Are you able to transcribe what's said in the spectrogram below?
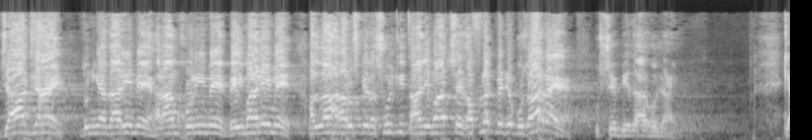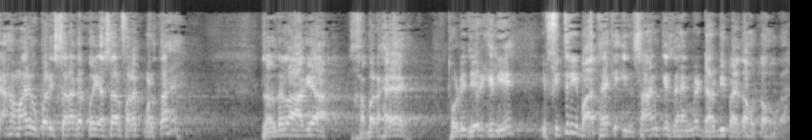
जाग जाएँ, दुनियादारी में, हरामखोरी में, बेईमानी में, अल्लाह और उसके रसूल की तालीमत से गफलत में जो गुजार रहे हैं, उससे बेदार हो जाए। क्या हमारे ऊपर इस तरह का कोई असर फ़र्क पड़ता है? जल्दला आ गया खबर है, थोड़ी देर के लिए, ये फितरी बात है कि इंसान के जहन में डर भी पैदा होता होगा।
